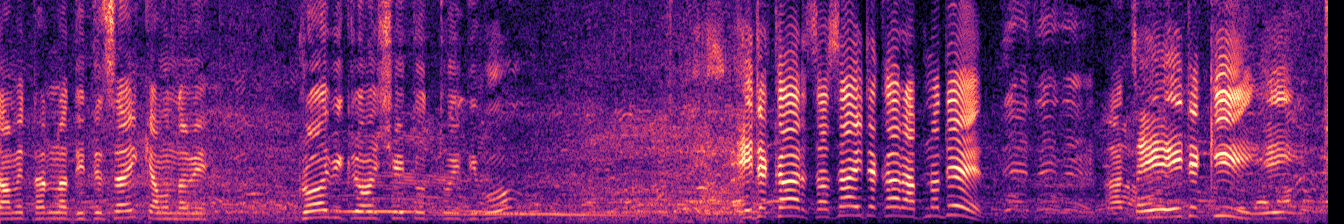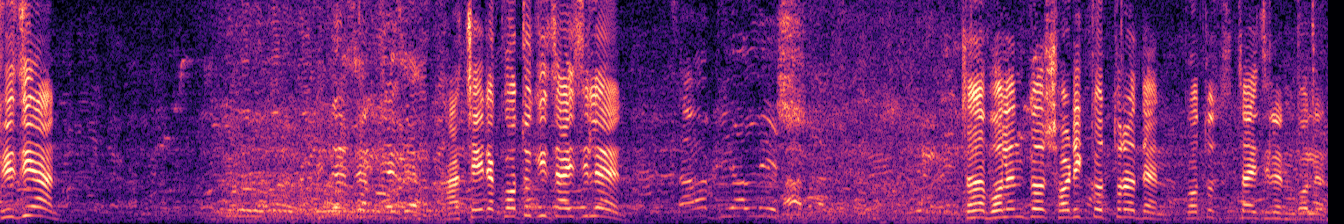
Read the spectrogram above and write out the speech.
দামের ধারণা দিতে চাই। কেমন দামে ক্রয় বিক্রয় হয় সেই তথ্যই দিব। এটা কার? চাচা এটা কার আপনাদের? আচ্ছা এইটা কি? এই ফ্রিজিয়ান? আচ্ছা এটা কত কি চাইছিলেন? চাচা, বলেন তো সঠিক তথ্যটা দেন। কত চাইছিলেন, বলেন।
